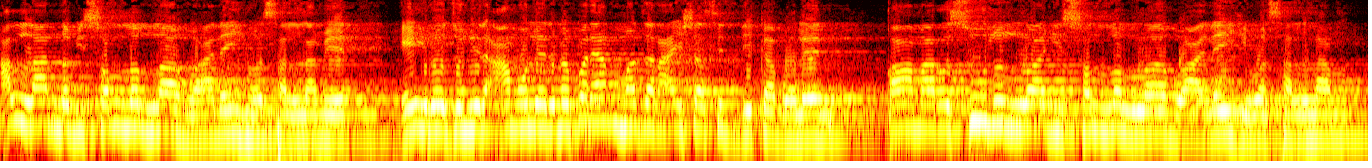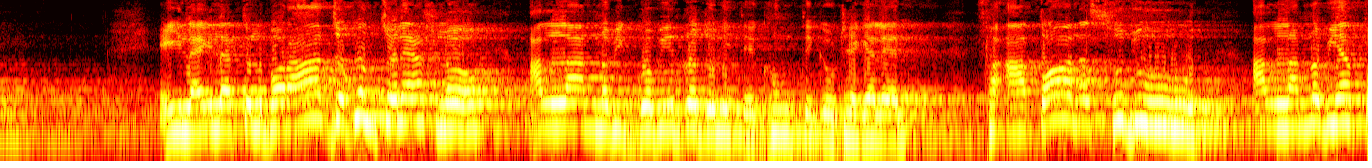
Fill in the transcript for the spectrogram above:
আল্লাহ নবী সাল্লাল্লাহু আলাইহি ওয়াসাল্লামের এই রজনীর আমলের ব্যাপারে আম্মাজান আয়েশা সিদ্দিকা বলেন, কামা রাসূলুল্লাহ সাল্লাল্লাহু আলাইহি ওয়াসাল্লাম। এই লাইলাতুল বরাত যখন চলে আসলো আল্লাহ নবী গভীর রজনীতে ঘুম থেকে উঠে গেলেন। সুজুদ আল্লাহ নবী এত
